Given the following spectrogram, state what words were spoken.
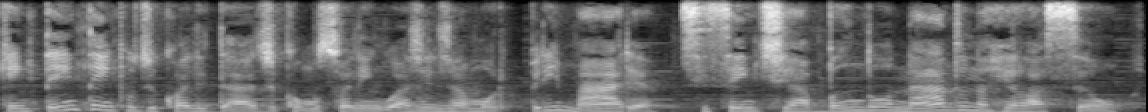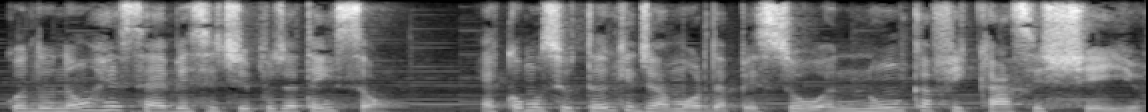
Quem tem tempo de qualidade como sua linguagem de amor primária se sente abandonado na relação quando não recebe esse tipo de atenção. É como se o tanque de amor da pessoa nunca ficasse cheio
